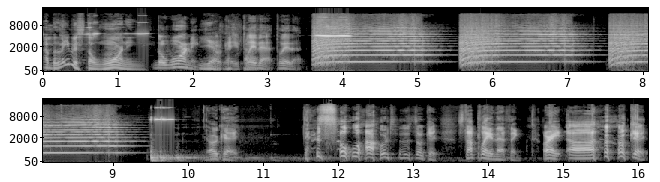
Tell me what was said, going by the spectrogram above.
I believe it's the warning. The warning. Yeah. Okay, play right. that. Play that. Okay. That's so loud. It's okay. Stop playing that thing. All right. Uh, okay.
